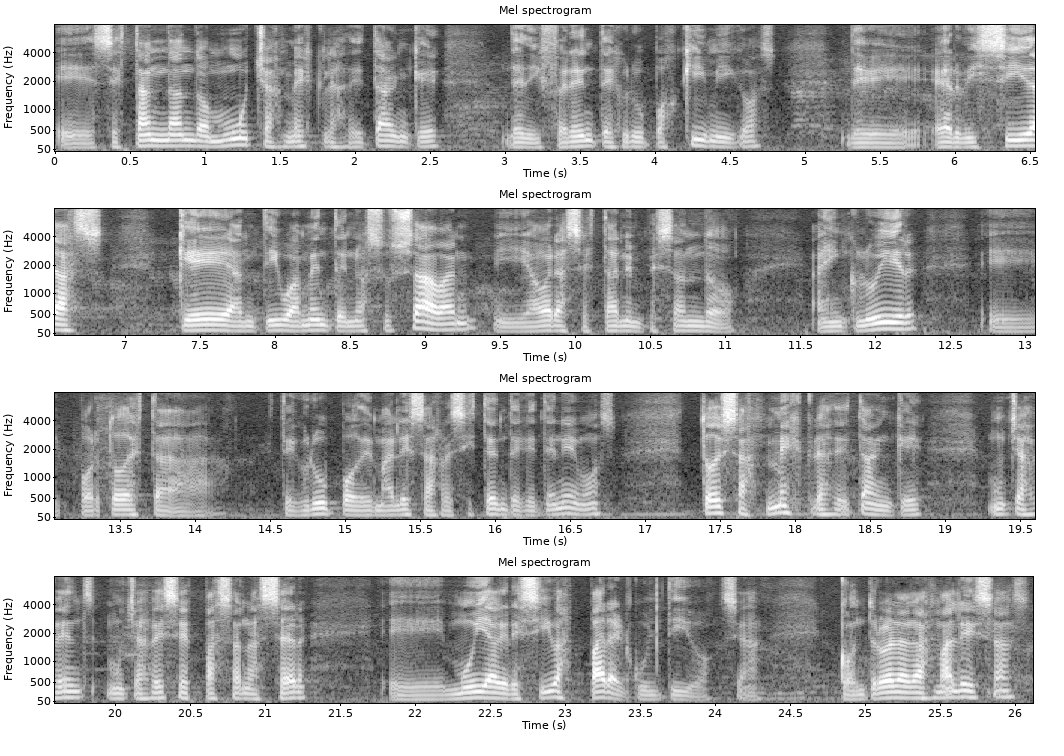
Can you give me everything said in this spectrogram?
eh, se están dando muchas mezclas de tanque de diferentes grupos químicos, de herbicidas que antiguamente no se usaban y ahora se están empezando a incluir eh, por todo este grupo de malezas resistentes que tenemos. Todas esas mezclas de tanque muchas, veces, muchas veces pasan a ser eh, muy agresivas para el cultivo. O sea, controla las malezas,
